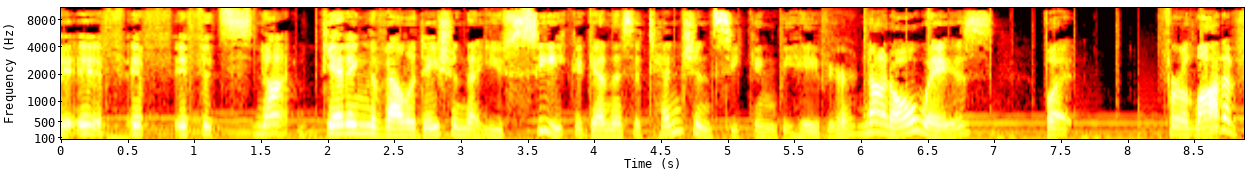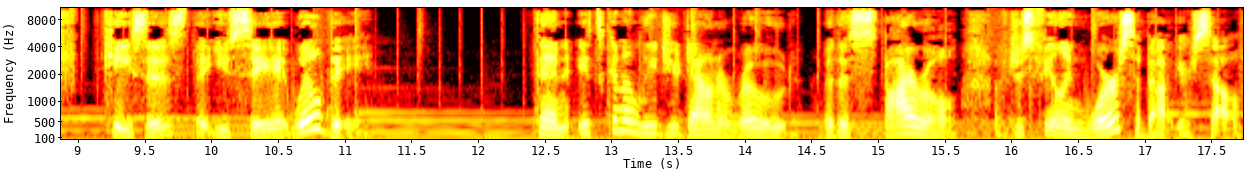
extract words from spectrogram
if if if it's not getting the validation that you seek again this attention seeking behavior not always but for a lot of cases that you see it will be, then it's going to lead you down a road or the spiral of just feeling worse about yourself.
